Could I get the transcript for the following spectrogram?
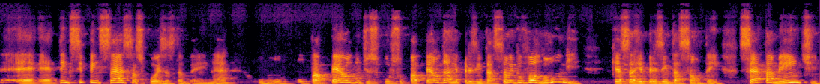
É, é, tem que se pensar essas coisas também, né? O, o, papel do discurso, o papel da representação e do volume que essa representação tem. Certamente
